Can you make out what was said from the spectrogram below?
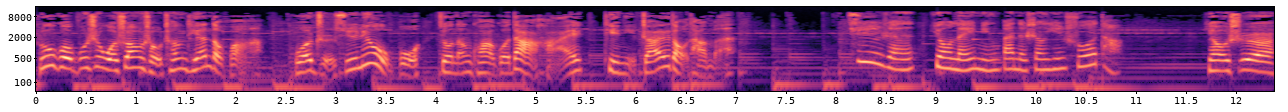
如果不是我双手撑天的话。我只需六步就能跨过大海，替你摘到它们。巨人用雷鸣般的声音说道：“要是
